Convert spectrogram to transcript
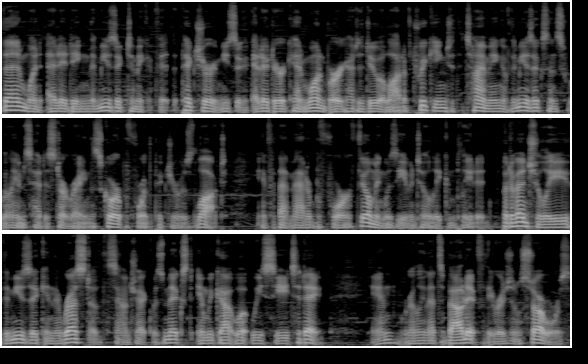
Then, when editing the music to make it fit the picture, music editor Ken Wannberg had to do a lot of tweaking to the timing of the music since Williams had to start writing the score before the picture was locked, and for that matter, before filming was even totally completed. But eventually, the music and the rest of the soundtrack was mixed, and we got what we see today. And really, that's about it for the original Star Wars.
